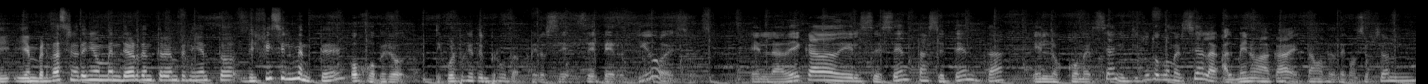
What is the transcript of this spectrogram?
Y, en verdad, si no tenía un vendedor dentro del emprendimiento, difícilmente. Ojo, pero disculpe que te interrumpa, pero se, perdió eso. En la década del 60, 70, en los comerciales, instituto comercial, al menos acá estamos desde Concepción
